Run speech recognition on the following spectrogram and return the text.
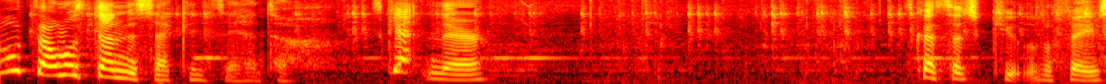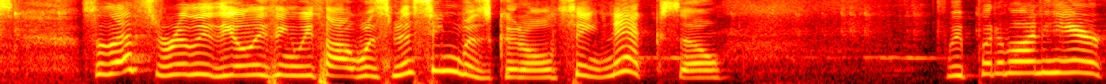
it's almost done the second Santa. It's getting there. It's got such a cute little face. So that's really the only thing we thought was missing was good old St. Nick. So we put him on here.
